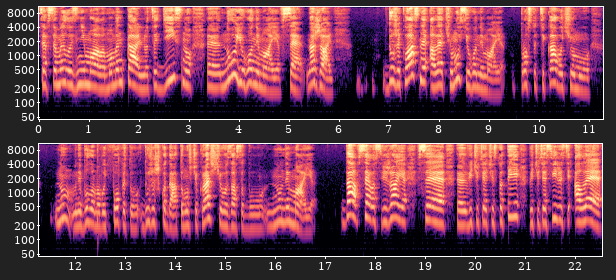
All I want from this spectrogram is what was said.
це все мило знімало моментально. Це дійсно, ну його немає. Все, на жаль. Дуже класне, але чомусь його немає. Просто цікаво, чому. Ну, не було, мабуть, попиту. Дуже шкода, тому що кращого засобу ну, немає. Да, все освіжає, все е, відчуття чистоти, відчуття свіжості, але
